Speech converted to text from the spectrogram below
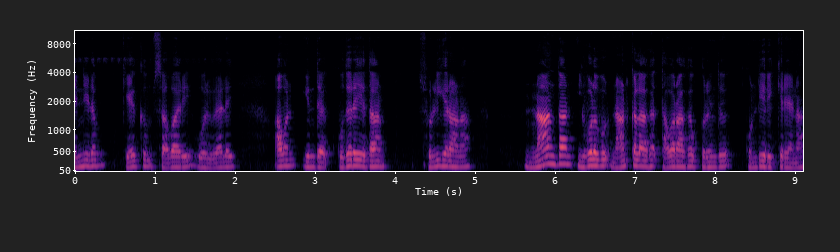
என்னிடம் கேட்கும் சவாரி ஒருவேளை அவன் இந்த குதிரையை தான் சொல்லுகிறானா? நான் தான் இவ்வளவு நாட்களாக தவறாக புரிந்து கொண்டிருக்கிறேனா?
